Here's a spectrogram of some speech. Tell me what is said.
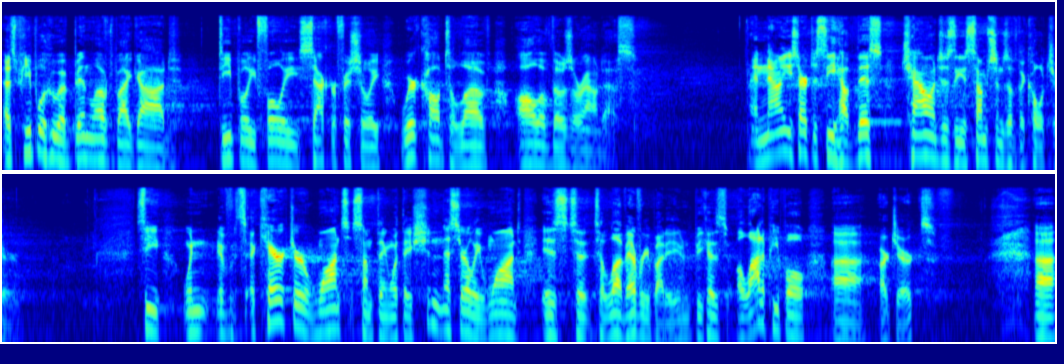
as people who have been loved by God, deeply, fully, sacrificially, we're called to love all of those around us. And now you start to see how this challenges the assumptions of the culture. See, when if a character wants something, what they shouldn't necessarily want is to, to love everybody, because a lot of people uh, are jerks. Uh,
